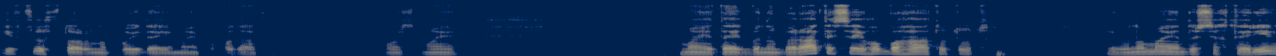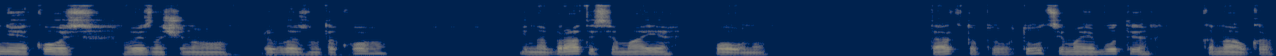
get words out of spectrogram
і в цю сторону, по ідеї, має попадати. Ось має, має так якби набиратися його багато тут. І воно має досягти рівня якогось визначеного приблизно такого. І набратися має повно. Так, тобто в втулці має бути канавка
